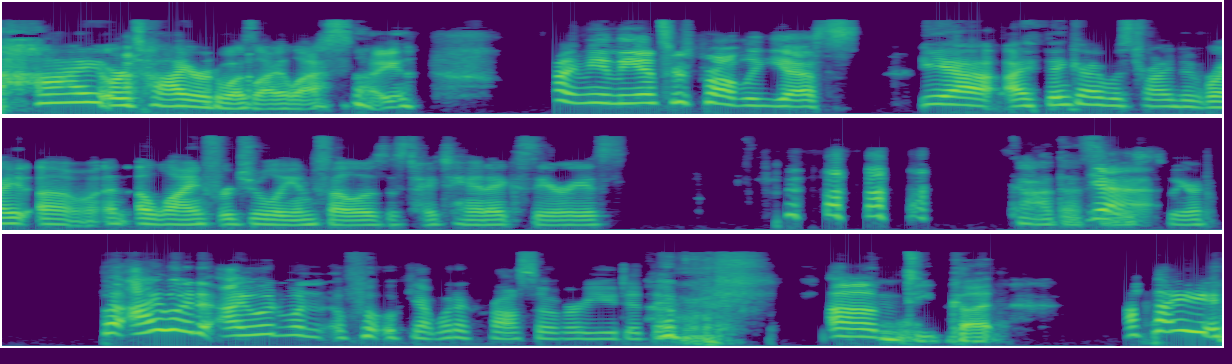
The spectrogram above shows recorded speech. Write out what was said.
high or tired was I last night? I mean, the answer is probably yes. Yeah, I think I was trying to write um, an, a line for Julian Fellowes' Titanic series. God, that's Yeah. weird. but I would I would want yeah, what a crossover you did there. Um Deep cut. I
